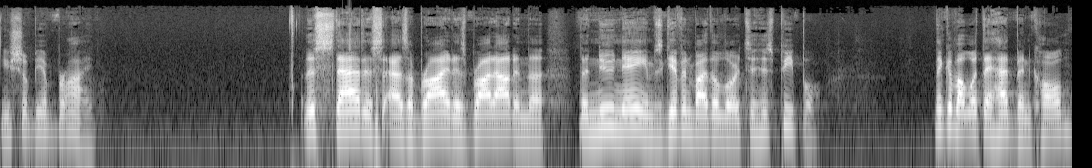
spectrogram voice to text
you shall be a bride. This status as a bride is brought out in the, the new names given by the Lord to his people. Think about what they had been called.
